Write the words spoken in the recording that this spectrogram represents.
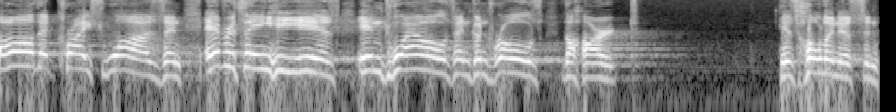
all that Christ was and everything he is indwells and controls the heart. His holiness and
